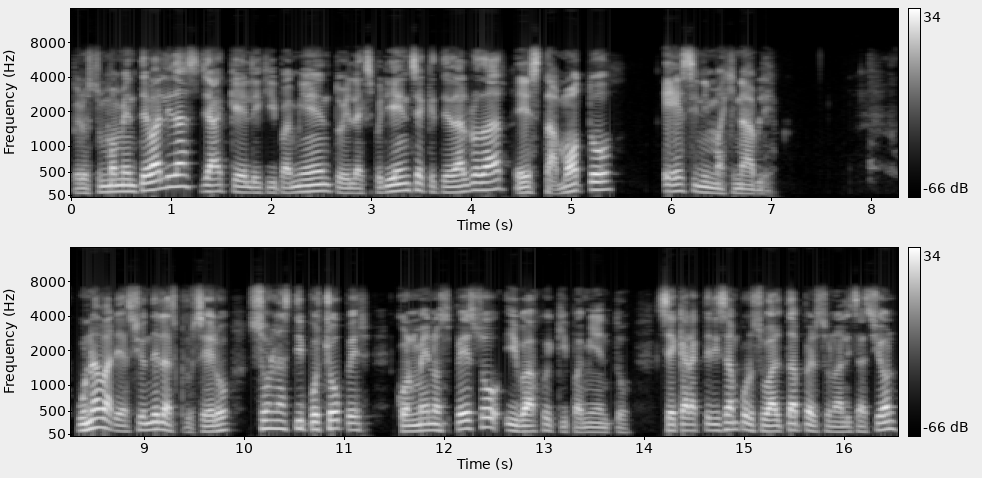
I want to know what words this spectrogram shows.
pero sumamente válidas ya que el equipamiento y la experiencia que te da al rodar esta moto es inimaginable. Una variación de las crucero son las tipo chopper, con menos peso y bajo equipamiento. Se caracterizan por su alta personalización,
